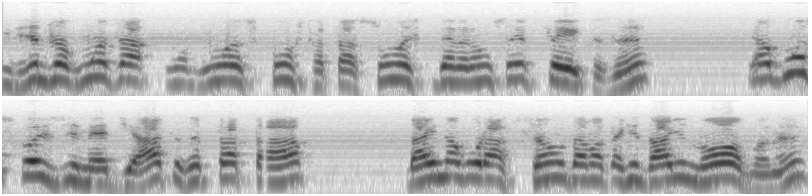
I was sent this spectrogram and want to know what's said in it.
e fizemos algumas, algumas constatações que deverão ser feitas. Né? E algumas coisas imediatas é tratar da inauguração da maternidade nova, né?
